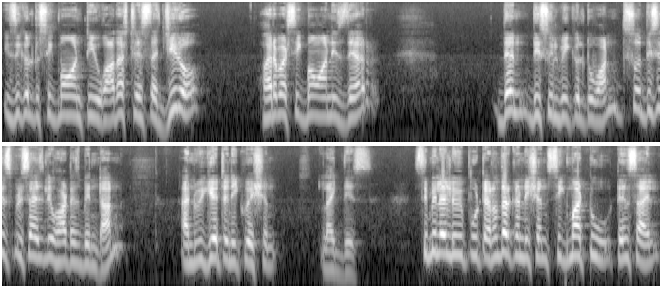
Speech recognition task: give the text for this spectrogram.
is equal to sigma 1 T u other stress are 0 wherever sigma 1 is there then this will be equal to 1. So, this is precisely what has been done and we get an equation like this. Similarly, we put another condition sigma 2 tensile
